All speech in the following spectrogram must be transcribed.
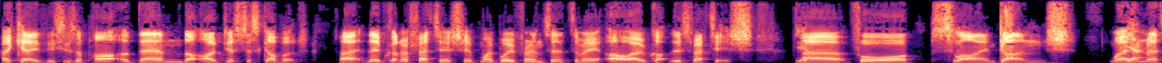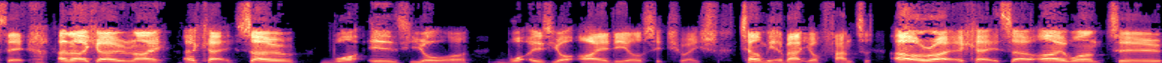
okay, this is a part of them that I've just discovered. Right? They've got a fetish. If my boyfriend said to me, "Oh, I've got this fetish yeah. uh, for slime, gunge, wet yeah. and messy," and I go like, "Okay, so what is your what is your ideal situation? Tell me about your fantasy. Oh, right. Okay. So I want to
